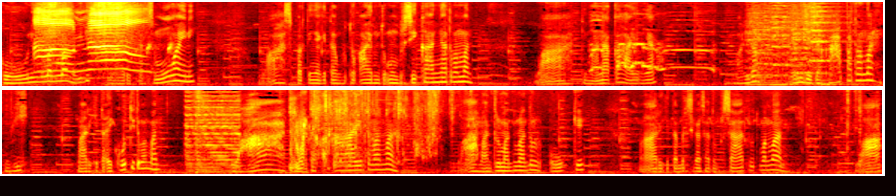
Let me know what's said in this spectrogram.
kuning teman-teman. Widih, mengerikan semua ini. Wah, sepertinya kita butuh air untuk membersihkannya teman-teman. Wah, di manakah airnya? Wadidaw, ini jejak apa teman-teman? Wih, mari kita ikuti teman-teman. Wah, ternyata air teman-teman. Wah, mantul, mantul, mantul. Oke. Mari kita bersihkan satu persatu teman-teman Wah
